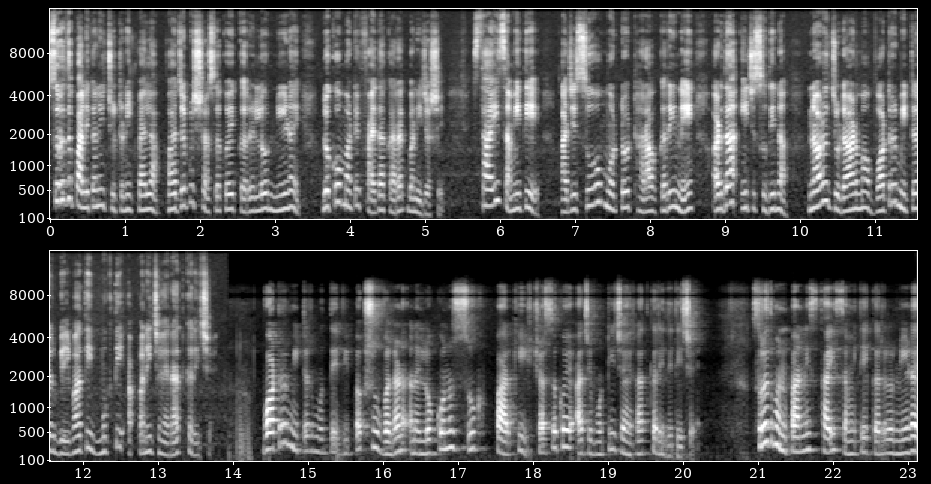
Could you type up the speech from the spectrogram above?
સુરત પાલિકાની ચૂંટણી પહેલા ભાજપ શાસકોએ કરેલો નિર્ણય લોકો માટે ફાયદાકારક બની જશે. સ્થાયી સમિતિએ આજે સુઓ મોટો ઠરાવ કરીને અડધા ઇંચ સુધીના નળ જોડાણમાં વોટર મીટર બિલમાંથી મુક્તિ આપવાની જાહેરાત કરી છે. વોટર મીટર મુદ્દે વિપક્ષનું વલણ અને લોકોનું સુખ પારખી શાસકોએ આજે મોટી જાહેરાત કરી દીધી છે. સુરત મનપાની સ્થાયી સમિતિએ કરેલો નિર્ણય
